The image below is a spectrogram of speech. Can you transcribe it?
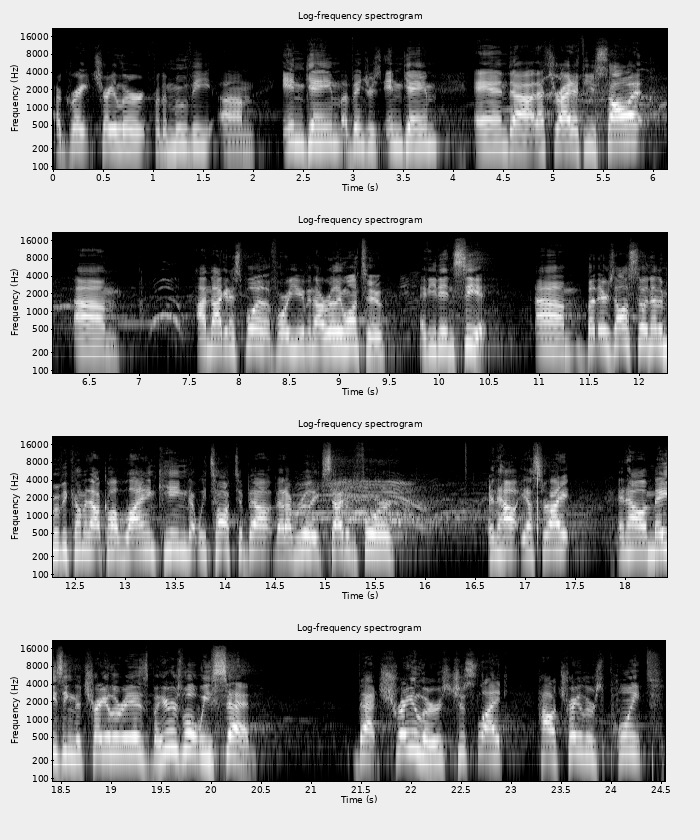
a great trailer for the movie um, Endgame, Avengers Endgame. And uh, that's right, if you saw it, um, I'm not going to spoil it for you, even though I really want to, if you didn't see it. Um, but there's also another movie coming out called Lion King that we talked about that I'm really excited for. And how, yes, right, and how amazing the trailer is. But here's what we said that trailers, just like how trailers point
